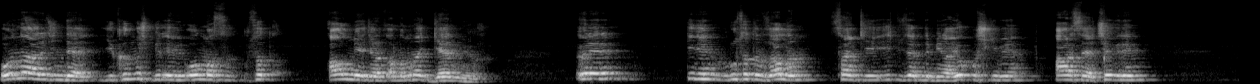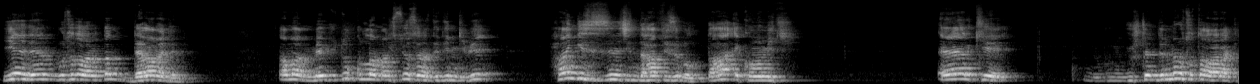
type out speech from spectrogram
Onun haricinde yıkılmış bir evin olması ruhsat almayacağınız anlamına gelmiyor. Önerim gidin ruhsatınızı alın. Sanki hiç üzerinde bina yokmuş gibi arsaya çevirin. Yeniden ruhsat alaraktan devam edin. Ama mevcudu kullanmak istiyorsanız dediğim gibi hangisi sizin için daha feasible, daha ekonomik? Eğer ki güçlendirme ruhsatı alarak,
